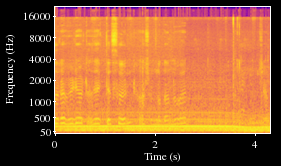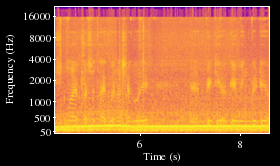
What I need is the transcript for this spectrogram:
ধরে ভিডিওটা দেখতেছেন অসংখ্য ধন্যবাদ। সবসময় পাশে থাকবেন, আশা করি ভিডিও, গেমিং ভিডিও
